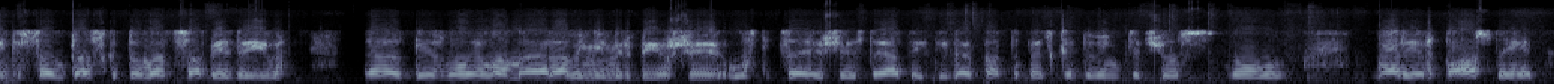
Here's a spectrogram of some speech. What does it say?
interesanti tas, ka tomēr sabiedrība diezgan lielā mērā viņiem ir bijuši uzticējušies tajā attīstībai, pat tāpēc, ka viņi taču nu, barjeru pārsniedz.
